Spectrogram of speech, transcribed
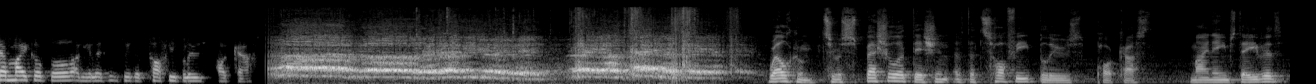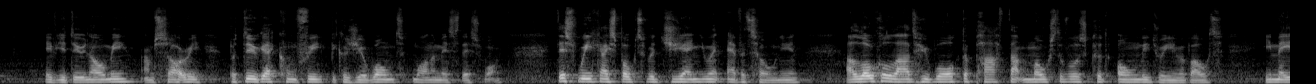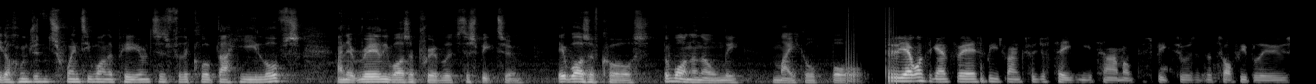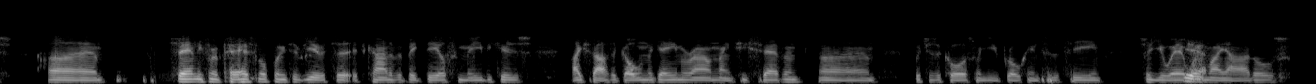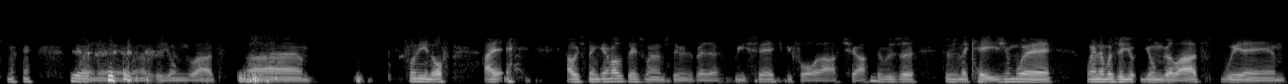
I am Michael Ball, and you listen to the Toffee Blues podcast. Welcome to a special edition of the Toffee Blues podcast. My name's David. If you do know me, I'm sorry, but do get comfy because you won't want to miss this one. This week I spoke to a genuine Evertonian, a local lad who walked the path that most of us could only dream about. He made 121 appearances for the club that he loves, and it really was a privilege to speak to him. It was, of course, the one and only Michael Ball. So yeah, once again, firstly, thanks for just taking your time out to speak to us at the Toffee Blues. Um, certainly, from a personal point of view, it's a, it's kind of a big deal for me because I started going the game around '97, um, which is of course when you broke into the team. So you were one of my idols Yeah. when, uh, when I was a young lad. Um, funny enough, I I was thinking about this when I was doing a bit of research before our chat. There was a there was an occasion where when I was a y- younger lad, we um,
